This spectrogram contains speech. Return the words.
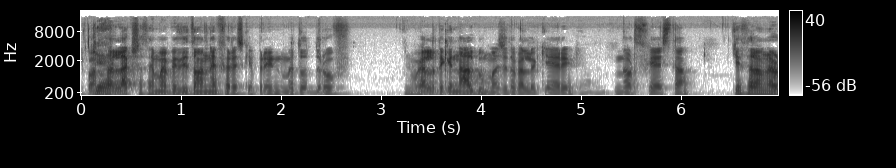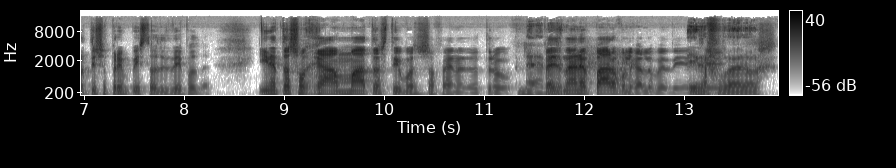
Λοιπόν, και... θα αλλάξω θέμα επειδή το ανέφερες και πριν με τον Droof. Mm. Βγάλατε και ένα άλμπουμ μαζί το καλοκαίρι, mm. North Fiesta. Και ήθελα να ρωτήσω πριν πεις το οτιδήποτε. Είναι τόσο γαμάτος τύπος όσο φαίνεται ο Droof. Ναι, Παίζει ναι. να είναι πάρα πολύ καλό παιδί. Έτσι. Είναι φοβερός.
